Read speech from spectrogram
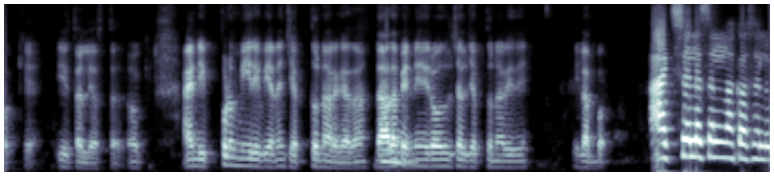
ఓకే. ఈ తల్లి వస్తుంది. ఓకే. అండ్ ఇప్పుడు మీరు ఇవి అని చెప్తున్నారు కదా దాదాపు. ఎన్ని రోజులు చాలు చెప్తున్నారు ఇది? ఇలా యాక్చువల్ అసలు నాకు అసలు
